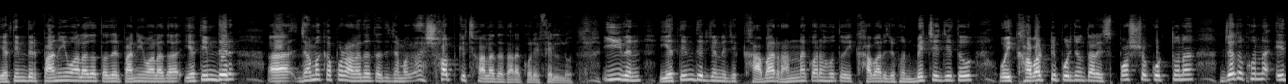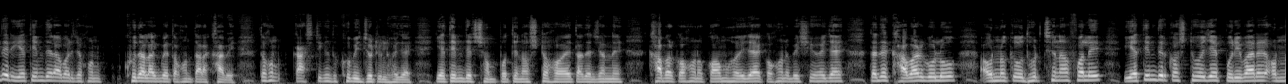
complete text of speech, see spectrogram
ইয়াতিমদের পানিও আলাদা, তাদের পানিও আলাদা, ইয়াতিমদের জামা কাপড় আলাদা, তাদের জামা সব কিছু আলাদা তারা করে ফেলল। ইভেন ইয়াতিমদের জন্য যে খাবার রান্না করা হতো, ওই খাবার যখন বেঁচে যেত, ওই খাবারটি পর্যন্ত তারা স্পর্শ করতো না। যতক্ষণ না এদের ইয়াতিমদের আবার যখন ক্ষুদা লাগবে তখন তারা খাবে। তখন কাজটি কিন্তু খুবই জটিল হয়ে যায়। ইয়াতিমদের সম্পত্তি নষ্ট হয়, তাদের জন্য খাবার কখনো কম হয়ে যায়, কখনো বেশি হয়ে যায়। তাদের খাবারগুলো অন্য কেউ ধরছে না, ফলে ইয়াতিমদের কষ্ট হয়ে যায়, পরিবারের অন্য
